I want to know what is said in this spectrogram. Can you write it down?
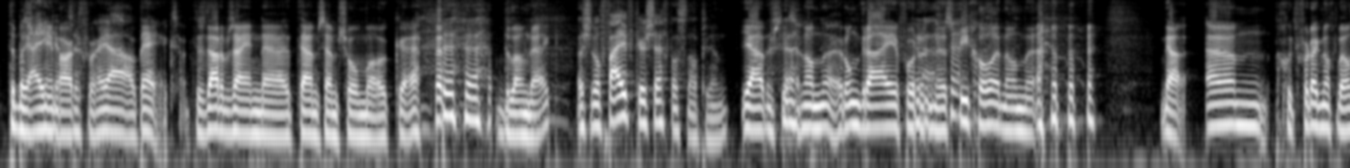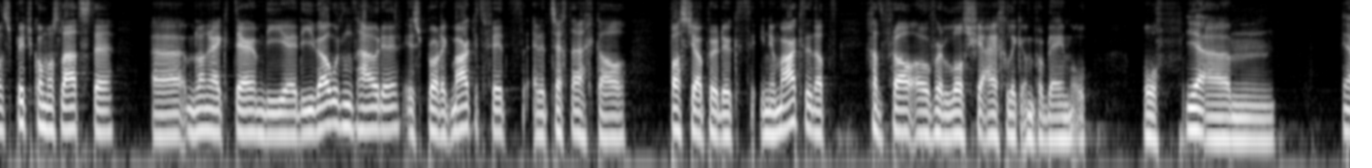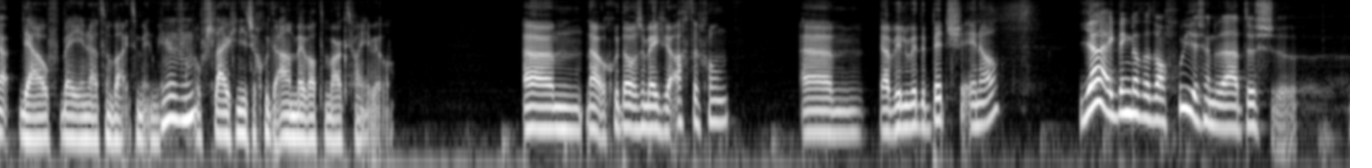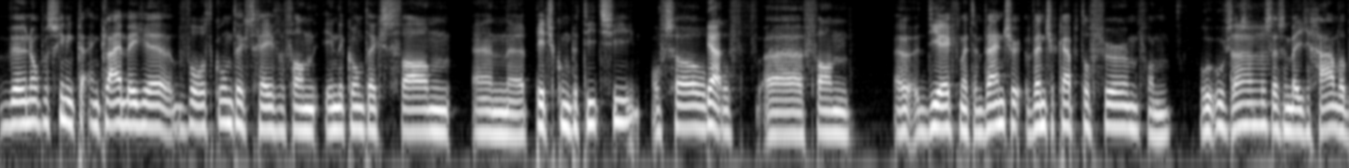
te bereiken zeg maar. Ja, oké. Nee, exact. Dus daarom zijn uh, Tam Samsom ook eh, belangrijk. Als je nog vijf keer zegt, dan snap je hem. Ja, precies. En dan eh, ronddraaien voor een eh, spiegel en dan... eh, nou, ehm, goed. Voordat ik nog bij ons pitch kom als laatste... eh, een belangrijke term die, eh, die je wel moet onthouden is product market fit. En het zegt eigenlijk al, past jouw product in de markt? En dat gaat vooral over, los je eigenlijk een probleem op? Of, Ja. ehm, Ja. ja, of ben je inderdaad een vitamin meer? Mhm. Of sluit je niet zo goed aan bij wat de markt van je wil? Ehm, nou goed, dat was een beetje de achtergrond. Ehm, ja, willen we de pitch in al? Ja, ik denk dat het wel goed is inderdaad. Dus eh, wil je nog misschien een, klein beetje bijvoorbeeld context geven van in de context van een eh, pitchcompetitie of zo? Ja. Of eh, van direct met een venture, venture capital firm? Van hoe, hoe zou het Eh. proces een beetje gaan? Wat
